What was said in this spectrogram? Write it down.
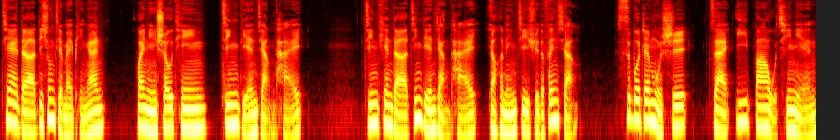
亲爱的弟兄姐妹平安，欢迎您收听经典讲台。今天的经典讲台要和您继续的分享斯波珍牧师在一八五七年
